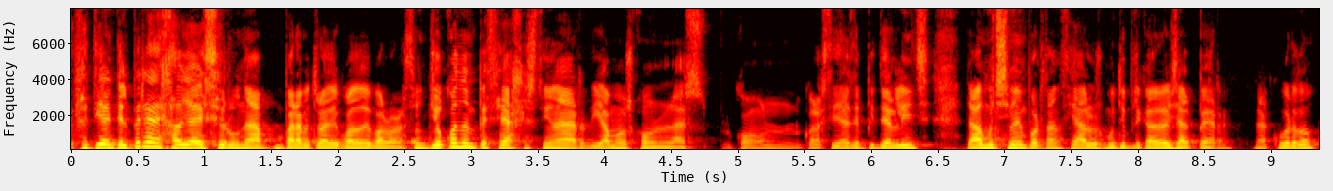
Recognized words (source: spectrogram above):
efectivamente, el PER ha dejado ya de ser un parámetro adecuado de valoración. Yo cuando empecé a gestionar, digamos, con las, con, las ideas de Peter Lynch, daba muchísima importancia a los multiplicadores y al PER, ¿de acuerdo?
